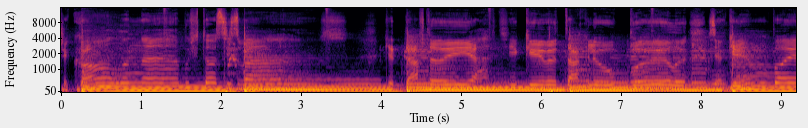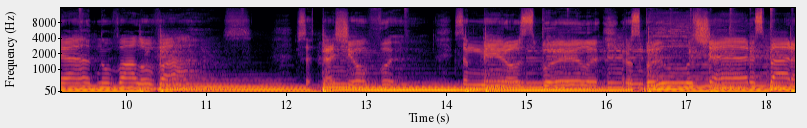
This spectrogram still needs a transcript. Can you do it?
Чи коли-небудь хтось із вас? Кидав той яд, який ви так любили, з яким поєднувало вас, все те, що ви самі розбили, розбили через параною,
